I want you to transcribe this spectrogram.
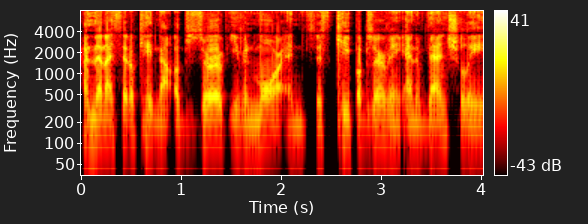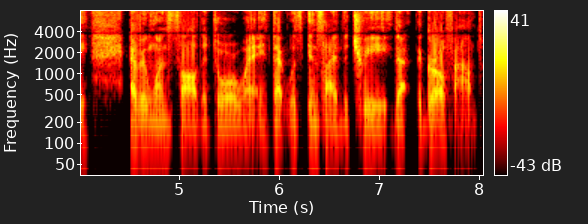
And then I said, Okay, now observe even more and just keep observing. And eventually, everyone saw the doorway that was inside the tree that the girl found.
